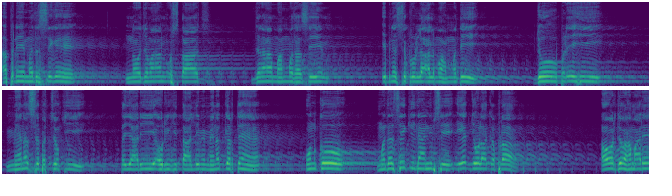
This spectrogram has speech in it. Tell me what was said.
अपने मदरसे के नौजवान उस्ताद जनाब मोहम्मद हसीम इब्न शुक्रुल्ला अल मोहम्मदी जो बड़े ही मेहनत से बच्चों की तैयारी और उनकी तालीम में मेहनत करते हैं, उनको मदरसे की जानब से एक जोड़ा कपड़ा और जो हमारे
